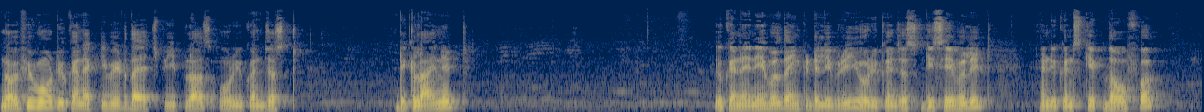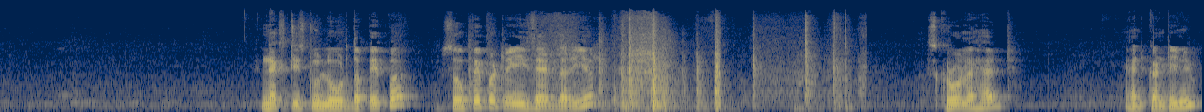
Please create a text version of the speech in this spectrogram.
Now if you want you can activate the HP plus or you can just decline it. You can enable the ink delivery or you can just disable it and you can skip the offer. Next is to load the paper. So paper tray is at the rear. Scroll ahead and continue.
